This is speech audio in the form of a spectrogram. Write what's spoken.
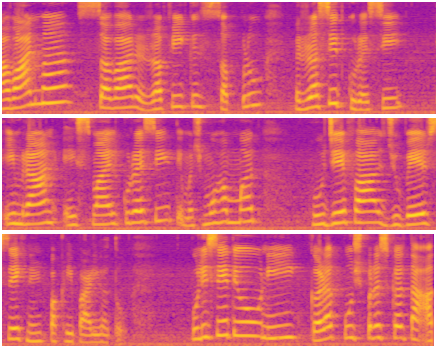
આ વાનમાં સવાર રફીક સપડુ રસીદ કુરેશી, ઇમરાન ઇસ્માઇલ કુરેશી તેમજ મોહમ્મદ હુજેફા જુબેર શેખને પકડી પાડ્યો હતો. પોલીસે તેઓની કડક પૂછપરછ કરતા આ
